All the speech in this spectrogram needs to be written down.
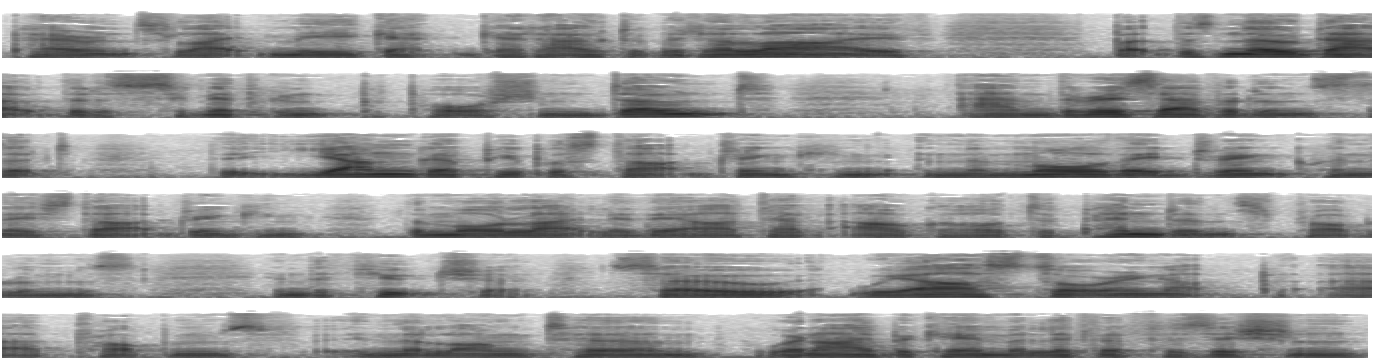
parents like me, get, get out of it alive. But there's no doubt that a significant proportion don't and there is evidence that the younger people start drinking, and the more they drink when they start drinking, the more likely they are to have alcohol dependence problems in the future. So we are storing up uh, problems in the long term. When I became a liver physician,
